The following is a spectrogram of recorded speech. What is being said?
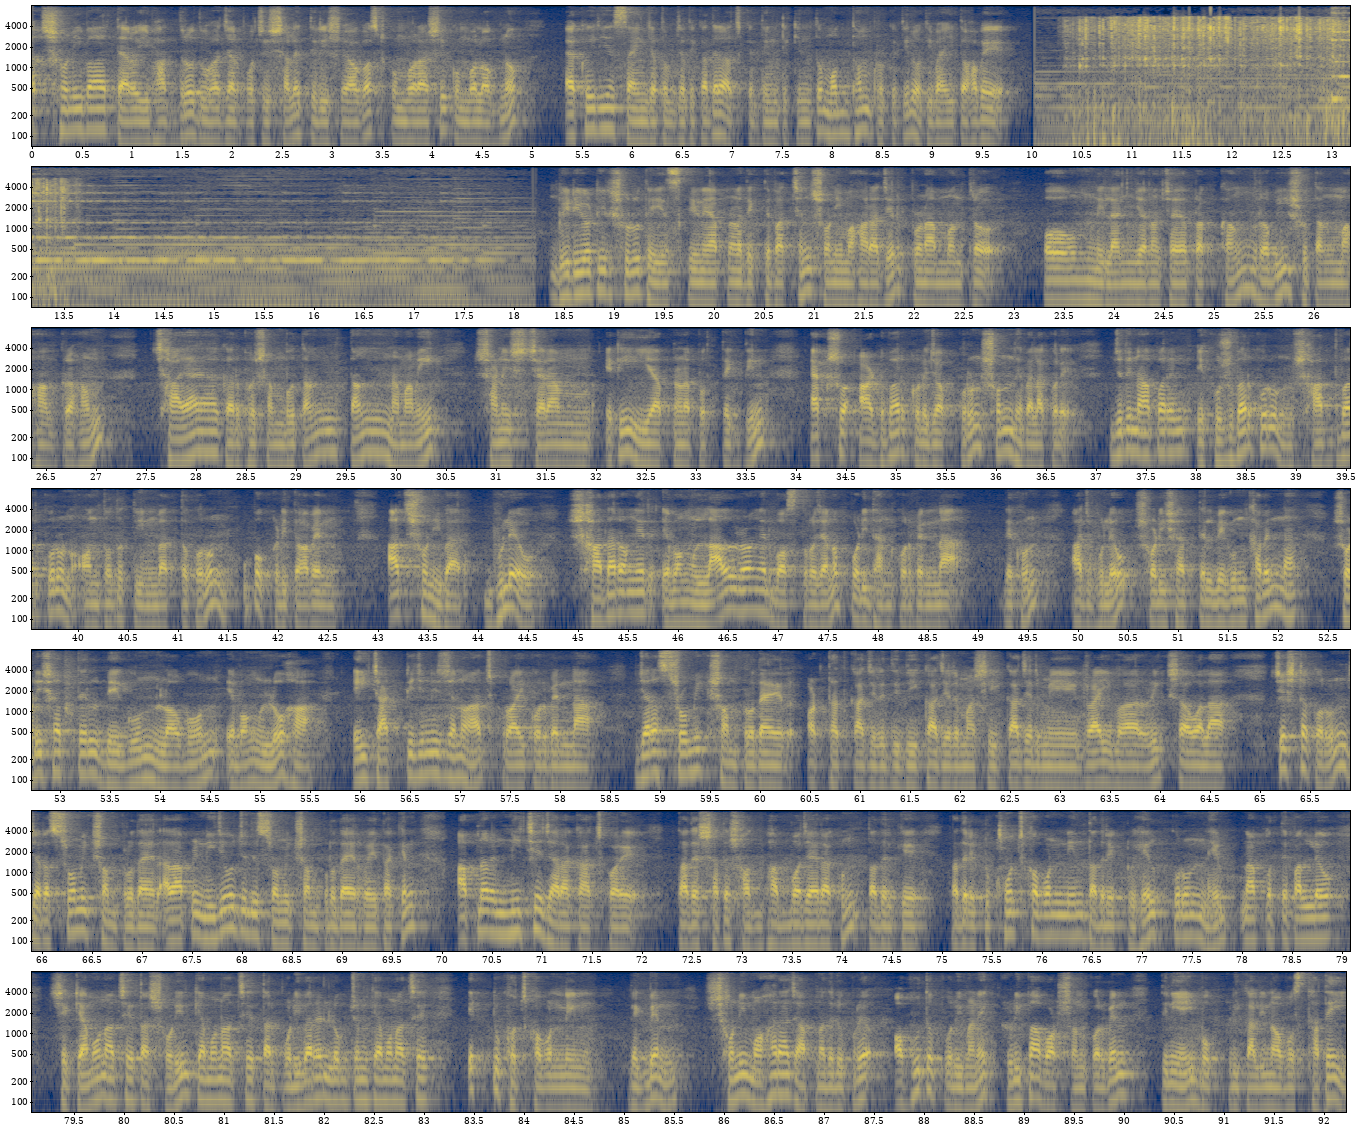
আজ শনিবার, তেরোই ভাদ্র দু হাজার পঁচিশ সালের তিরিশে আগস্ট, কুম্ভ রাশি, কুম্ভ লগ্ন অ্যাকোয়ারিয়াস সাইন জাতক জাতিকাদের আজকের দিনটি কিন্তু মধ্যম প্রকৃতির অতিবাহিত হবে। ভিডিওটির শুরুতেই স্ক্রিনে আপনারা দেখতে পাচ্ছেন শনি মহারাজের প্রণাম মন্ত্র। ওম নীলাঞ্জনচয় প্রক্ষং রবি সুতং মহাগ্রহম। ছায়া গর্ভসম্ভুতং তং নমামি শনিশ্চরম। এটি আপনারা প্রত্যেক দিন একশো আটবার করে জপ করুন, সন্ধেবেলা করে। যদি না পারেন একুশবার করুন সাতবার করুন, অন্তত তিনবার তো করুন, উপকৃত হবেন। আজ শনিবার, ভুলেও সাদা রঙের এবং লাল রঙের বস্ত্র যেন পরিধান করবেন না। দেখুন, আজ ভুলেও সরিষার তেল বেগুন খাবেন না। সরিষার তেল বেগুন, লবণ এবং লোহা এই চারটি জিনিস যেন আজ ক্রয় করবেন না। যারা শ্রমিক সম্প্রদায়ের, অর্থাৎ কাজের দিদি, কাজের মাসি, কাজের মেয়ে, ড্রাইভার, রিক্সাওয়ালা, চেষ্টা করুন যারা শ্রমিক সম্প্রদায়ের, আর আপনি নিজেও যদি শ্রমিক সম্প্রদায়ের হয়ে থাকেন, আপনার নিচে যারা কাজ করে, তাদের সাথে সদ্ভাব বজায় রাখুন। তাদেরকে, তাদের একটু খোঁজ খবর নিন, তাদের একটু হেল্প করুন। হেল্প না করতে পারলেও সে কেমন আছে, তার শরীর কেমন আছে, তার পরিবারের লোকজন কেমন আছে, একটু খোঁজ খবর নিন। দেখবেন শনি মহারাজ আপনাদের উপরে অভূত পরিমাণে কৃপা বর্ষণ করবেন। তিনি এই বক্রিকালীন অবস্থাতেই।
